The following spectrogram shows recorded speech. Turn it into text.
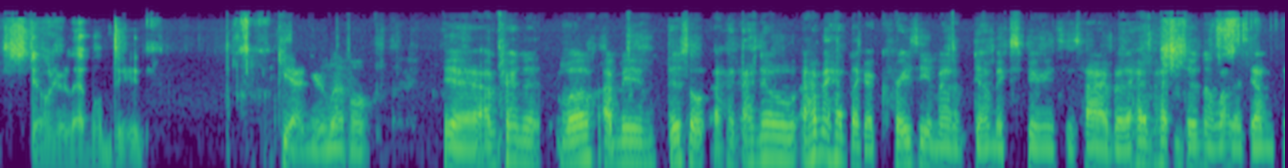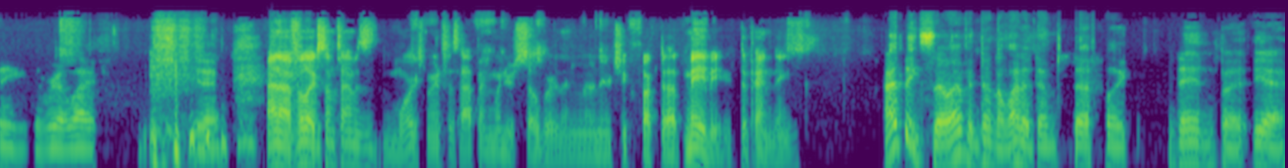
Stoner level, dude. Yeah, on your level. Yeah, I'm trying to. Well, I mean, there's a. I, I know I haven't had like a crazy amount of dumb experiences high, but I have done a lot of dumb things in real life. Yeah, I know. I feel like sometimes more experiences happen when you're sober than when you're actually fucked up. Maybe, depending. I think so. I haven't done a lot of dumb stuff like then, but yeah,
